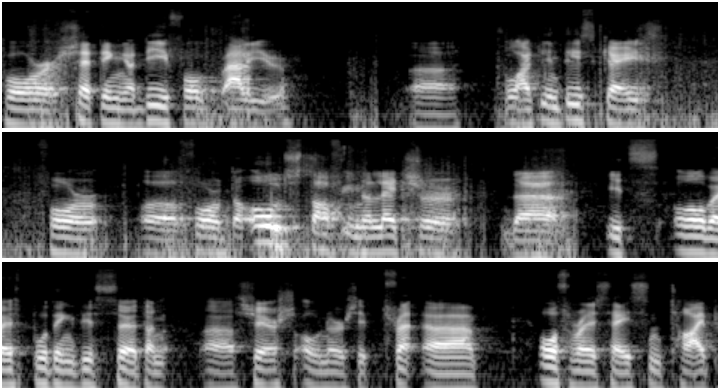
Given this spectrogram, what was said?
for setting a default value. Uh, like in this case, for, uh, for the old stuff in a ledger, the, it's always putting this certain uh, shares ownership uh, authorization type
